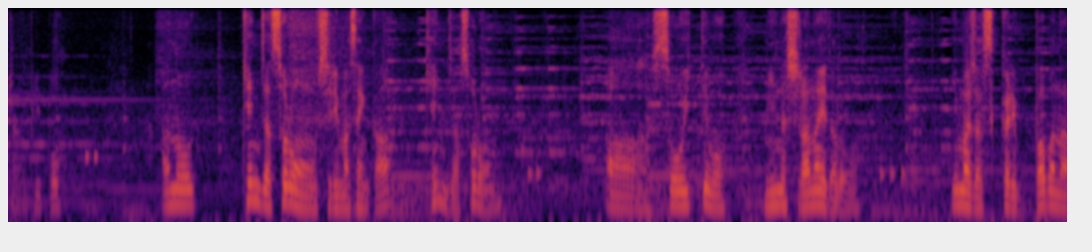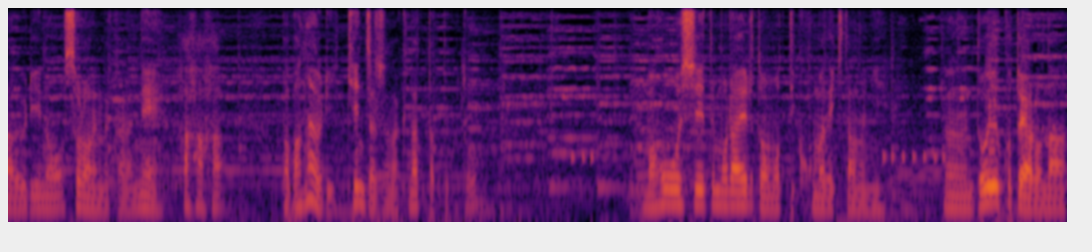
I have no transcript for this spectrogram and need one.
different people. あの、賢者ソロンを知りませんか？賢者ソロン？ああ、そう言ってもみんな知らないだろう。今じゃすっかりババナ売りのソロンだからね。ははは。ババナ売り？賢者じゃなくなったってこと？魔法を教えてもらえると思ってここまで来たのに。うん、どういうことやろうな。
